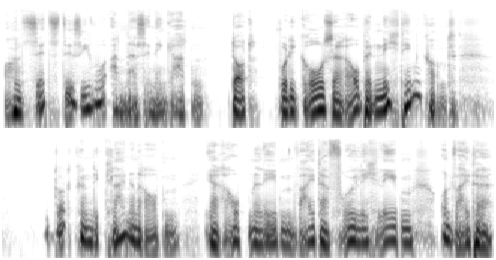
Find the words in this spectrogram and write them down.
und setzte sie woanders in den Garten. Dort, wo die große Raupe nicht hinkommt. Dort können die kleinen Raupen ihr Raupenleben weiter fröhlich leben und weiter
